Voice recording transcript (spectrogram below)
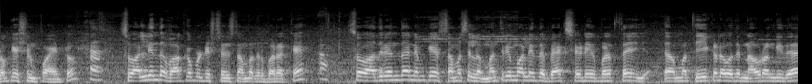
ಲೊಕೇಶನ್ ಪಾಯಿಂಟು. ಸೊ ಅಲ್ಲಿಂದ ವಾಕಬಲ್ ಡಿಸ್ಟೆನ್ಸ್ ನಮ್ಮ ಹತ್ರ ಬರೋಕ್ಕೆ. ಸೊ ಅದರಿಂದ ನಿಮಗೆ ಸಮಸ್ಯೆ ಇಲ್ಲ. ಮಂತ್ರಿ ಮಾಲಿಂದ ಬ್ಯಾಕ್ ಸೈಡಿಗೆ ಬರುತ್ತೆ. ಮತ್ತು ಈ ಕಡೆ ಹೋದರೆ ನವರಂಗ್ ಇದೆ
